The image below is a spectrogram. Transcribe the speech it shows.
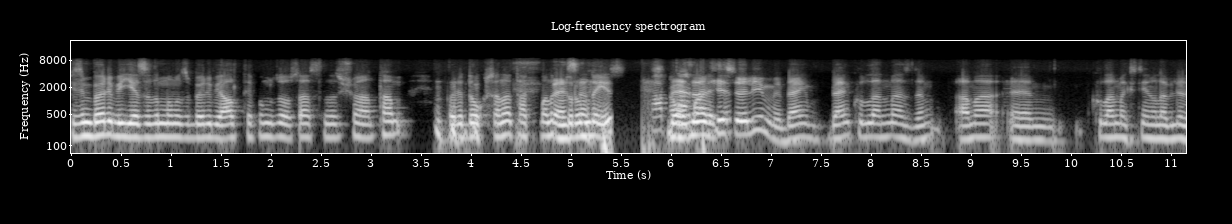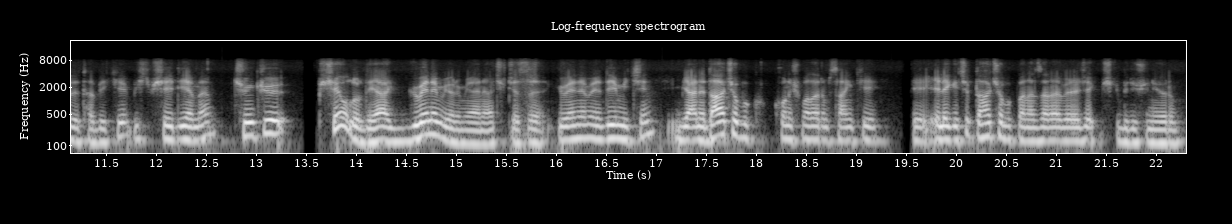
Bizim böyle bir yazılımımız, böyle bir altyapımız olsa aslında şu an tam böyle 90'a takmalık Ben sana- durumdayız. Hatta Ben sana bir şey söyleyeyim mi? Ben ben kullanmazdım ama em, kullanmak isteyen olabilirdi tabii ki. Hiçbir şey diyemem. Çünkü bir şey olurdu ya. Güvenemiyorum yani açıkçası. Güvenemediğim için yani daha çabuk konuşmalarım sanki e, ele geçip daha çabuk bana zarar verecekmiş gibi düşünüyorum.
